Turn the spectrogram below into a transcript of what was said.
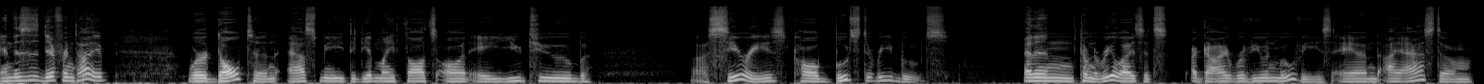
And this is a different type where Dalton asked me to give my thoughts on a YouTube uh, series called Boots to Reboots. And then come to realize it's a guy reviewing movies. And I asked him,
